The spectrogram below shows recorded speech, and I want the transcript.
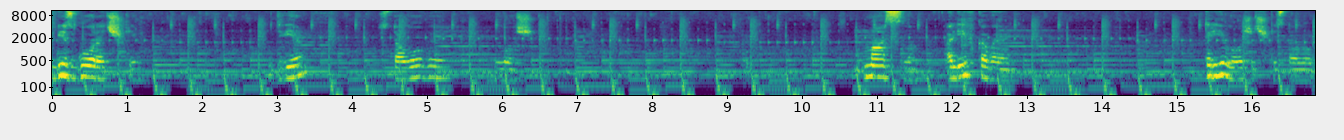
без горочки 2 столовые ложки. Масло оливковое 3 ложечки столовых.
